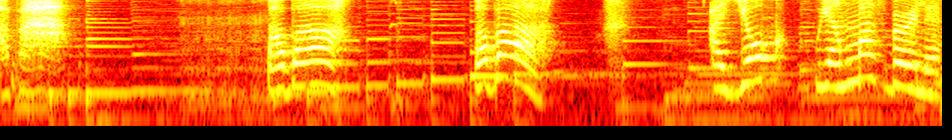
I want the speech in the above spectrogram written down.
Baba. Baba. Baba. Ay yok, uyanmaz böyle.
